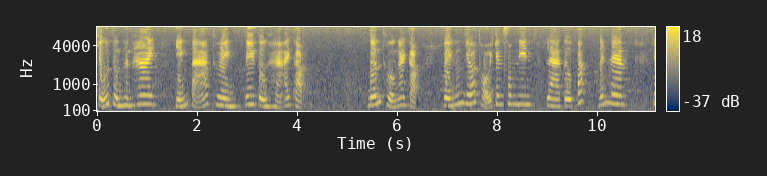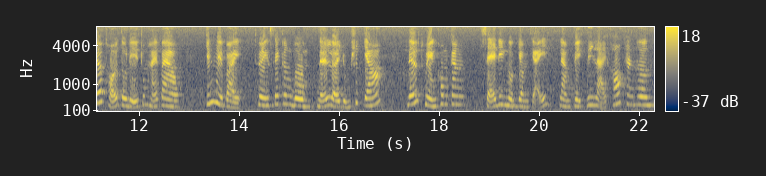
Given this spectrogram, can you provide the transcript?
Chữ tường hình 2 diễn tả thuyền đi từ Hạ Ai Cập đến Thượng Ai Cập vì hướng gió thổi trên sông Nin là từ Bắc đến Nam, gió thổi từ địa Trung Hải vào Chính vì vậy, thuyền sẽ căng buồm để lợi dụng sức gió. Nếu thuyền không căng, sẽ đi ngược dòng chảy, làm việc đi lại khó khăn hơn.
